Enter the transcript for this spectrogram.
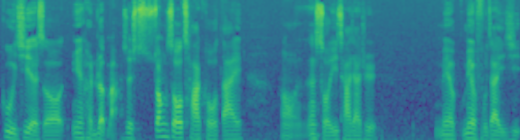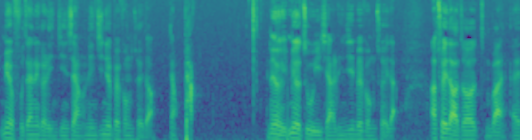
固仪器的时候因为很冷嘛，所以双手插口袋，哦，那手一插下去，没有没有浮在仪器，没有浮在那个零件上，零件就被风吹到，这样啪，没有没有注意一下，零件被风吹到。啊，吹倒之后怎么办？哎，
